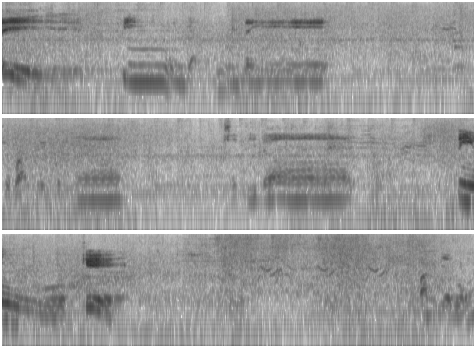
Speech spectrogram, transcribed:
Eh ping. Enggak. Ini coba berikutnya. Bisa tidak tiu oke. Depan dia bung.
